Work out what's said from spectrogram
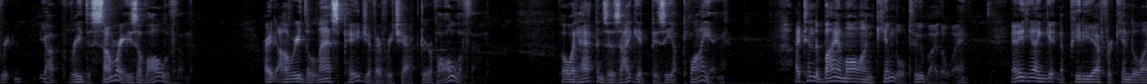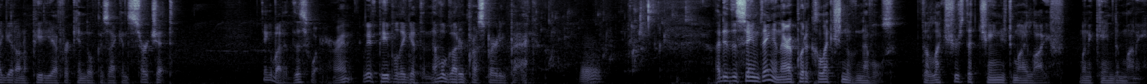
re- read the summaries of all of them. Right? I'll read the last page of every chapter of all of them. But what happens is I get busy applying. I tend to buy them all on Kindle too, by the way. Anything I can get in a PDF or Kindle, I get on a PDF or Kindle because I can search it. Think about it this way, right? We have people that get the Neville Goddard Prosperity Pack. I did the same thing in there. I put a collection of Neville's, the lectures that changed my life when it came to money.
